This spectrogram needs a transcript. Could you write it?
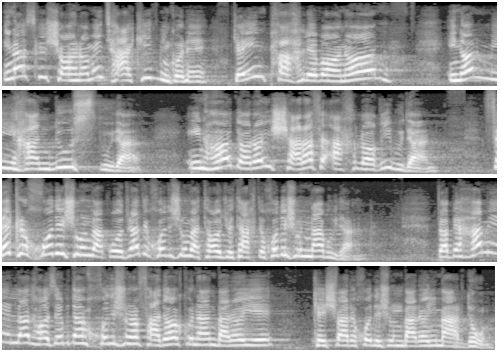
این است که شاهنامه تاکید می‌کنه که این پهلوانان اینان میهندوست بودن. اینها دارای شرف اخلاقی بودن. فکر خودشون و قدرت خودشون و تاج و تخت خودشون نبودن. و به همین علت حاضر بودن خودشون را فدا کنن برای کشور خودشون برای مردم.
